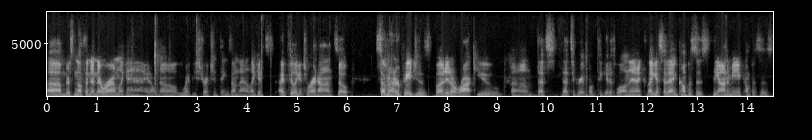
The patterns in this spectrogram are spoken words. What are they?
Um, there's nothing in there where I'm like, eh, I don't know. You might be stretching things on that. Like it's, I feel like it's right on. So, 700 pages, but it'll rock you. Um, that's that's a great book to get as well. And then, like I said, that encompasses theonomy, encompasses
